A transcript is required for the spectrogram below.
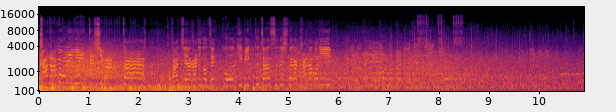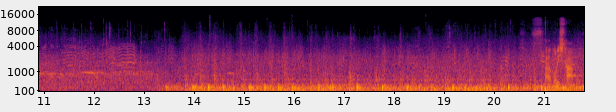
金森浮いてしまった。立ち上がりの絶好大きいビッグチャンスでしたが金森。さあ森下。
